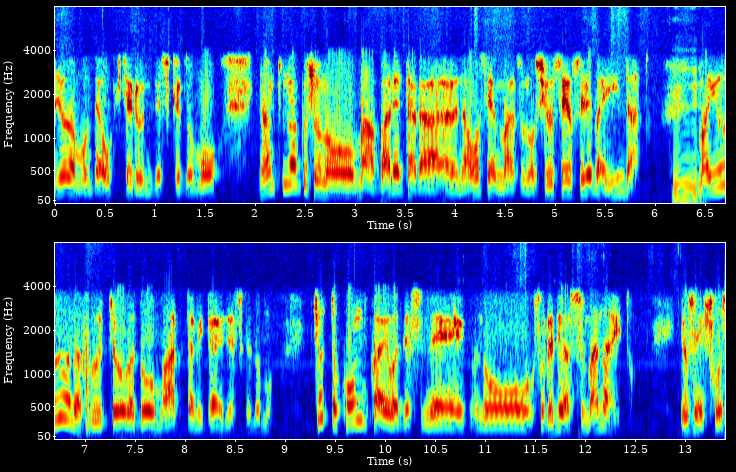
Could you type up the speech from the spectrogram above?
じような問題起きてるんですけども、なんとなくその、まあ、バレたら直せ、まあ、その修正すればいいんだと、うん、まあ、いうような風潮がどうもあったみたいですけども、ちょっと今回はですねあのそれでは済まないと。要するに組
